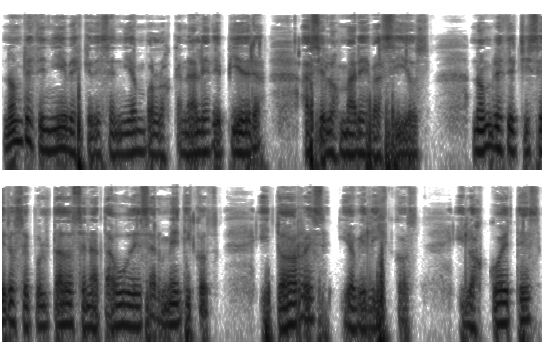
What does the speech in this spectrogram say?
nombres de nieves que descendían por los canales de piedra hacia los mares vacíos, nombres de hechiceros sepultados en ataúdes herméticos y torres y obeliscos, y los cohetes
